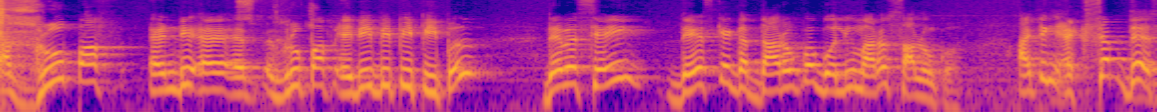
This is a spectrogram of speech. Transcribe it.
a group of ND, uh, uh, group of ABVP people they were saying देश ke गद्दारों ko goli मारो सालों ko." I think except this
